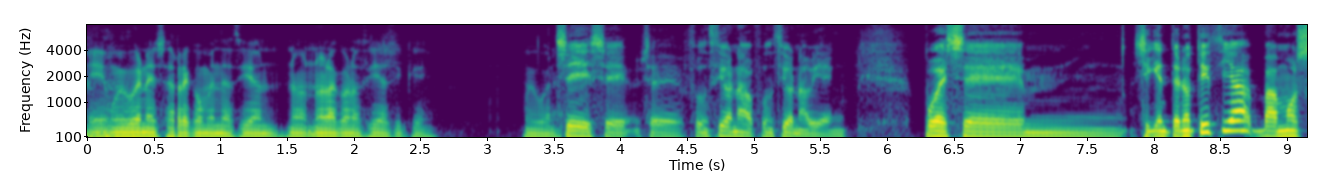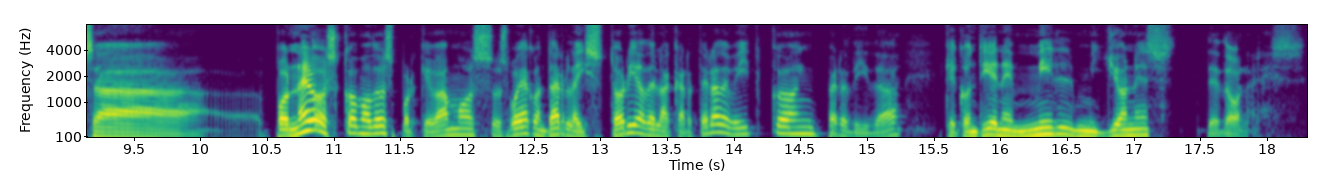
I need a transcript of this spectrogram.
Eh, muy buena esa recomendación. No, no la conocía, así que muy buena. Sí, sí, sí funciona, funciona bien. Pues em, siguiente noticia, vamos a poneros cómodos porque vamos, os voy a contar la historia de la cartera de Bitcoin perdida que contiene mil millones de dólares.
